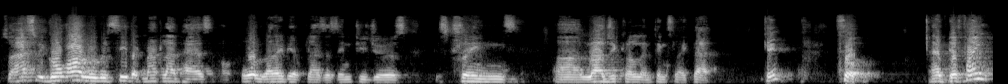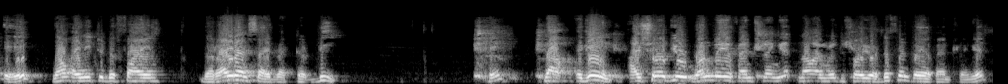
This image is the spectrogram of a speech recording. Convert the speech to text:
So as we go on, we will see that MATLAB has a whole variety of classes, integers, strings, uh, logical, and things like that. Okay, so I've defined A. Now I need to define the right hand side vector B. Okay, now again, I showed you one way of entering it. Now I'm going to show you a different way of entering it.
